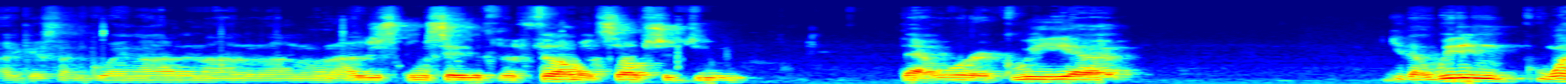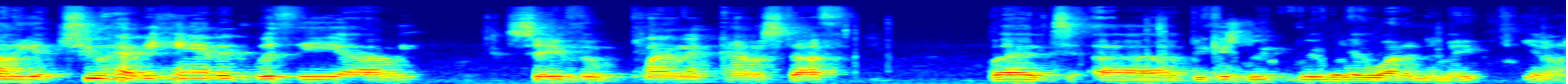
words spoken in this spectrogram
I guess I'm going on and on and on. And I was just going to say that the film itself should do that work. We, uh, you know, we didn't want to get too heavy-handed with the um, save the planet kind of stuff, but uh, because we, we really wanted to make you know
